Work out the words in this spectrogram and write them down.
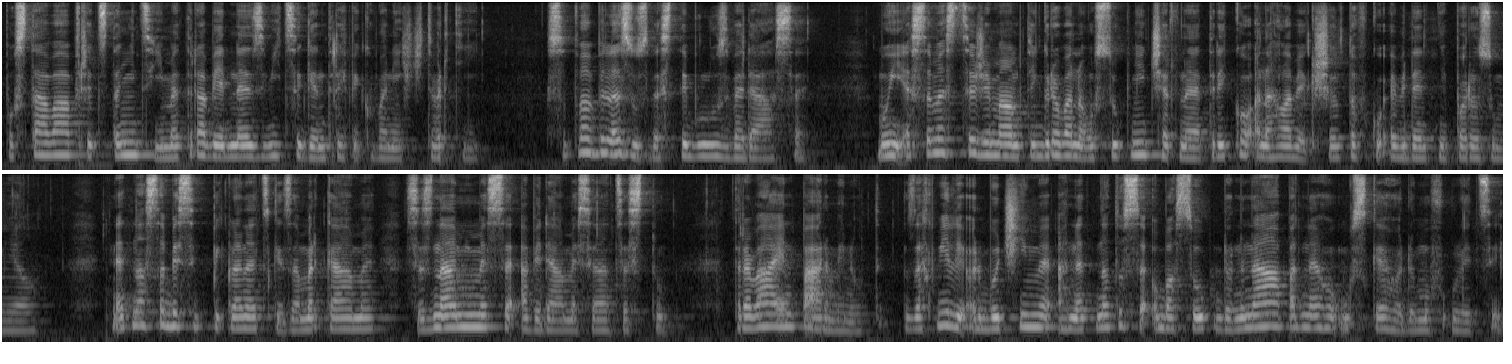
postává před stanicí metra v jedné z více gentrifikovaných čtvrtí. Sotva vylezu z vestibulu, zvedá se. Mojí SMS, že mám tigrovanou sukni, černé triko a na hlavě kšiltovku evidentně porozuměl. Hned na sebe si piklenecky zamrkáme, seznámíme se a vydáme se na cestu. Trvá jen pár minut. Za chvíli odbočíme a hned na to se oba jsou do nenápadného úzkého domu v ulici.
